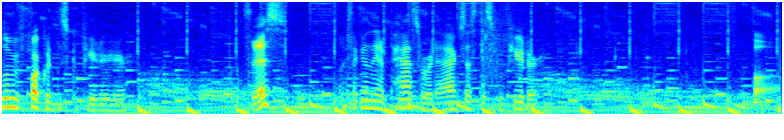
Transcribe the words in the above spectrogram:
let me fuck with this computer here. What's this? Looks like I need a password to access this computer. Fuck.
